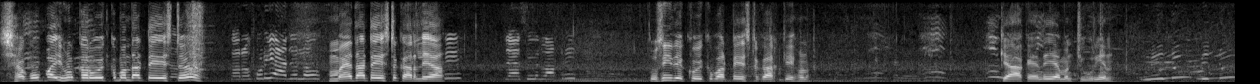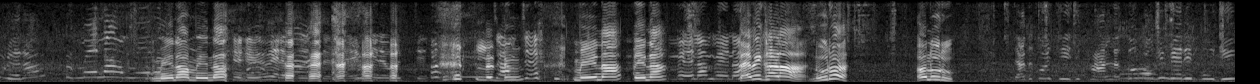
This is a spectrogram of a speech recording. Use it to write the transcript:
ਛਕੋ ਭਾਈ ਹੁਣ ਕਰੋ ਇੱਕ ਬੰਦਾ ਟੇਸਟ। ਕਰੋ ਕੁੜੀ ਆ ਜਾ ਲੋ ਮੈਂ ਤਾਂ ਟੇਸਟ ਕਰ ਲਿਆ। ਜੈਸਮੀਨ ਲਾਪਰੀ। ਤੁਸੀਂ ਦੇਖੋ ਇੱਕ ਵਾਰ ਟੇਸਟ ਕਰਕੇ ਹੁਣ। ਕਿਆ ਕਹਿੰਦੇ ਆ ਮਨਚੂਰੀਅਨ? ਮੈਨੂੰ ਮੈਨੂੰ ਮੇਰਾ। ਮੇਨਾ ਮੇਨਾ। ਮੇਰਾ ਮੇਰੇ ਬੱਚੇ ਲੱਡੂ। ਮੇਨਾ ਮੇਨਾ। ਮੇਨਾ ਮੇਨਾ। ਤੈਂ ਵੀ ਖਾਣਾ ਨੂਰ? ਓ ਨੂਰੂ। ਜਦ ਕੋਈ ਚੀਜ਼ ਖਾਣ ਲੱਗੋ ਕਹੋਗੀ ਮੇਰੀ ਬੂਜੀ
